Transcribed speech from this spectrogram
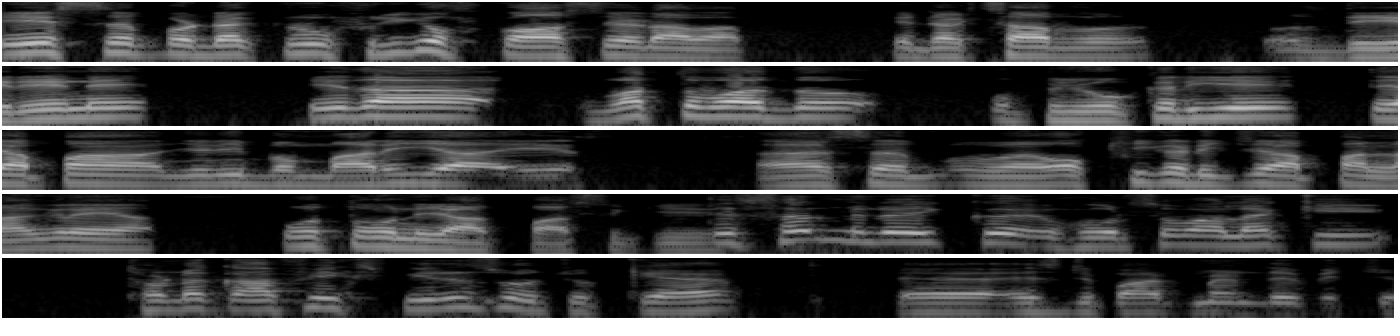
ਇਸ ਪ੍ਰੋਡਕਟ ਨੂੰ ਫ੍ਰੀ ਆਫ ਕਾਸਟ ਜਿਹੜਾ ਵਾ ਇਹ ਡਾਕਟਰ ਸਾਹਿਬ ਦੇ ਰਹੇ ਨੇ। ਇਹਦਾ ਵੱਧ ਤੋਂ ਵੱਧ ਉਪਯੋਗ ਕਰੀਏ ਤੇ ਆਪਾਂ ਜਿਹੜੀ ਬਿਮਾਰੀ ਆ ਇਹ ਇਸ ਔਖੀ ਘੜੀ 'ਚ ਆਪਾਂ ਲੰਘ ਰਹੇ ਆ ਉਹ ਤੋਂ ਨਿਜਾਤ ਪਾ ਸਕੀਏ। ਤੇ ਸਰ ਮੇਰਾ ਇੱਕ ਹੋਰ ਸਵਾਲ ਹੈ ਕਿ ਤੁਹਾਡਾ ਕਾਫੀ ਐਕਸਪੀਰੀਅੰਸ ਹੋ ਚੁੱਕਿਆ ਹੈ ਇਸ ਡਿਪਾਰਟਮੈਂਟ ਦੇ ਵਿੱਚ।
